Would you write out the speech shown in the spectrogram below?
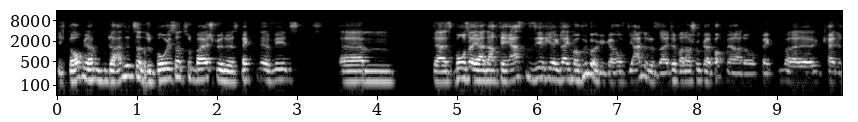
ich glaube, wir haben gute Ansätze. Also Boiser zum Beispiel, wenn du das Becken erwähnst, ähm, da ist Bosa ja nach der ersten Serie gleich mal rübergegangen auf die andere Seite, weil er schon keinen Bock mehr hatte auf Becken, weil er keine,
